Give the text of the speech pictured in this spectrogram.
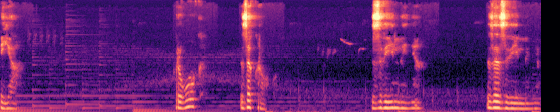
я. Крок за кроком. Звільнення за звільненням.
